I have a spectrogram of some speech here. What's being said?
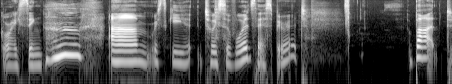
gracing. um, risky choice of words there, spirit. But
